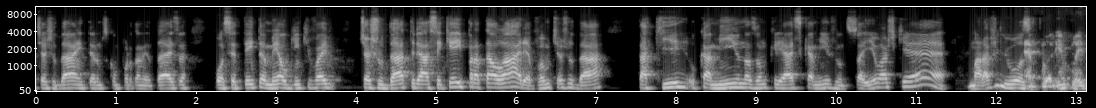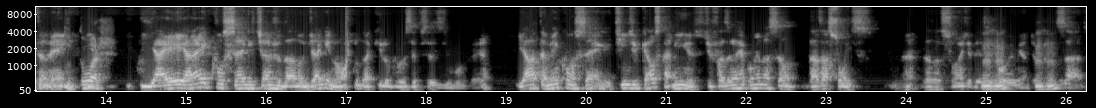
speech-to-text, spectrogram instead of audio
te ajudar em termos comportamentais, né, pô, você tem também alguém que vai te ajudar a criar, você quer ir para tal área, vamos te ajudar, tá aqui o caminho, nós vamos criar esse caminho junto. Isso aí eu acho que é maravilhoso. É plug and play também. E, e a AI consegue te ajudar no diagnóstico daquilo que você precisa desenvolver e ela também consegue te indicar os caminhos, te fazer a recomendação das ações, né? das ações de uhum. desenvolvimento uhum. de aprendizado.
